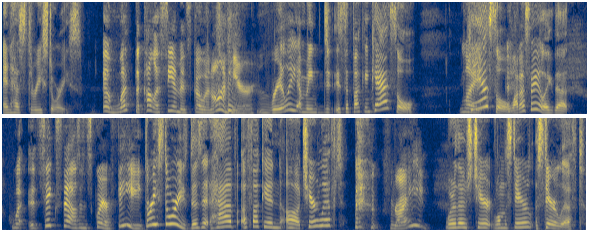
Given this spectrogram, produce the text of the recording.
and has three stories. Uh, What the Coliseum is going on here? Really? I mean, it's a fucking castle. Like, Castle. Why'd I say it like that? What? It's 6,000 square feet, Three stories. Does it have a fucking uh, chair lift? right? What are those chair on the stair stair lift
